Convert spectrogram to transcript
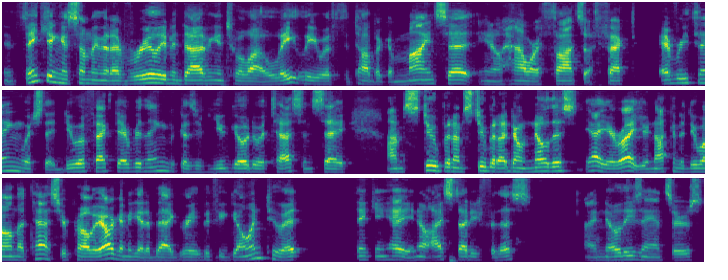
and thinking is something that I've really been diving into a lot lately with the topic of mindset, you know, how our thoughts affect everything, which they do affect everything. Because if you go to a test and say, I'm stupid, I'm stupid, I don't know this, yeah, you're right. You're not going to do well on the test. You probably are going to get a bad grade. But if you go into it thinking, hey, you know, I studied for this, I know these answers,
